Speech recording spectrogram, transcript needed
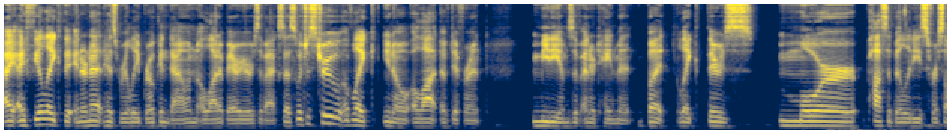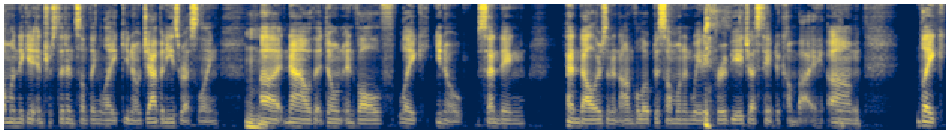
I, I feel like the internet has really broken down a lot of barriers of access, which is true of like, you know, a lot of different mediums of entertainment, but like there's more possibilities for someone to get interested in something like you know Japanese wrestling Mhm. uh, now that don't involve like you know sending ten dollars in an envelope to someone and waiting for a VHS tape to come by. Um, like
